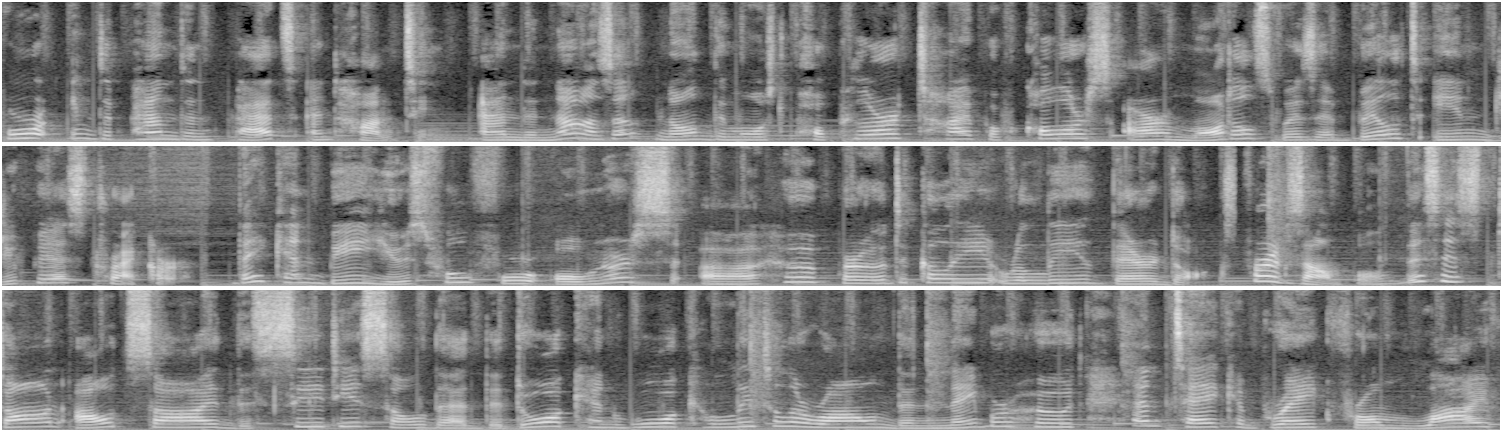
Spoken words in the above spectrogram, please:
for independent pets and hunting. And another, not the most popular type of collars are models with a built-in GPS tracker. They can be useful for owners uh, who periodically release their dogs. For example, this is done outside the city so that the dog can walk a little around the neighborhood and take a break from life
